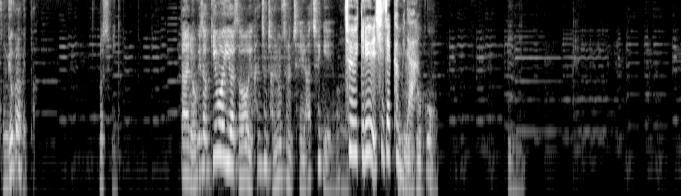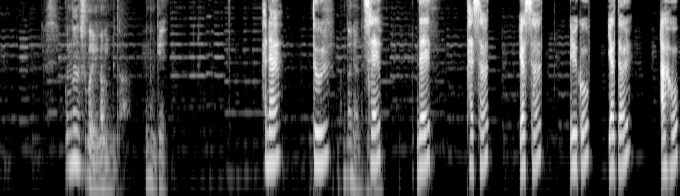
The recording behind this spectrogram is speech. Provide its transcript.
공격을 하겠다. 그렇습니다. 일단 여기서 끼워 이어서 이 한층 잡는 수는 제일 하책이에요. 음. 초읽기를 시작합니다. 이거고. 음. 끊는 수가 일감입니다. 끊는 게 하나, 둘, 판단이 안. 셋. 넷, 다섯, 여섯, 일곱, 여덟, 아홉,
